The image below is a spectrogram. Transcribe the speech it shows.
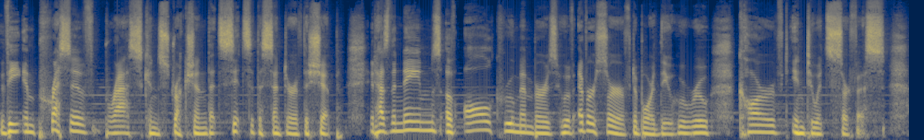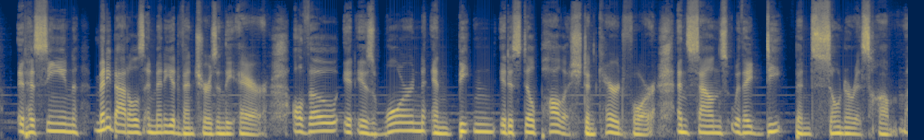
the impressive brass construction that sits at the center of the ship. It has the names of all crew members who have ever served aboard the Uhuru carved into its surface. It has seen many battles and many adventures in the air. Although it is worn and beaten, it is still polished and cared for, and sounds with a deep and sonorous hum.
